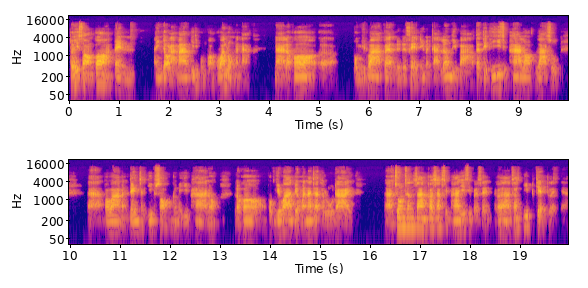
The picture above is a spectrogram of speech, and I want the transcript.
ตัวที่สองก็เป็นอินโดรามาที่ที่ผมบอกเพราะว่าลงมาหนักนะแล้วก็เอ่อผม คิดว่าก็ยังอยู่ในเฟสนี้เหมือนกันเริ่มดีบาวด์แต่ติดที่ 25 รอบล่าสุดนะเพราะว่ามันเด้งจาก 22ก็มา25 เนาะแล้วก็ผมคิดว่าเดี๋ยวมันน่าจะทะลุได้อ่าช่วงสั้นๆ ก็สัก 15-20%ก็สัก 27 อะไรอย่างเงี้ย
